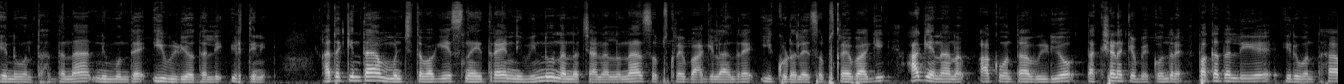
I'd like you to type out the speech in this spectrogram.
ಎನ್ನುವಂತಹದ್ದನ್ನು ನಿಮ್ಮ ಮುಂದೆ ಈ ವಿಡಿಯೋದಲ್ಲಿ ಇಡ್ತೀನಿ. ಅದಕ್ಕಿಂತ ಮುಂಚಿತವಾಗಿ ಸ್ನೇಹಿತರೆ, ನೀವಿನ್ನೂ ನನ್ನ ಚಾನಲನ್ನು ಸಬ್ಸ್ಕ್ರೈಬ್ ಆಗಿಲ್ಲ ಅಂದರೆ ಈ ಕೂಡಲೇ ಸಬ್ಸ್ಕ್ರೈಬ್ ಆಗಿ, ಹಾಗೆ ನಾನು ಹಾಕುವಂತಹ ವಿಡಿಯೋ ತಕ್ಷಣಕ್ಕೆ ಬೇಕು ಅಂದರೆ ಪಕ್ಕದಲ್ಲಿಯೇ ಇರುವಂತಹ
